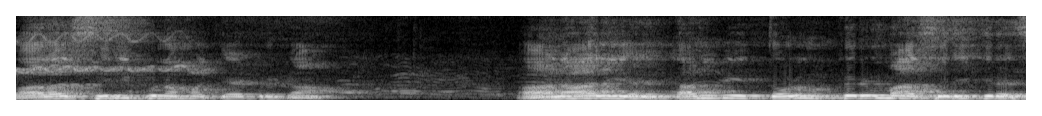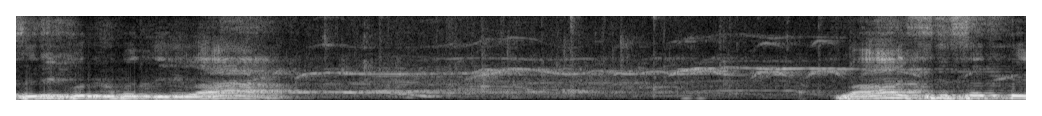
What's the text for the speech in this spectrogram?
பல சிரிப்பு நம்ம கேட்டிருக்கோம். ஆனால் என் தம்பி தொழில் திருமா சிரிக்கிற சிரிப்பு இருக்கு பார்த்தீங்களா ராசிசத்தை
